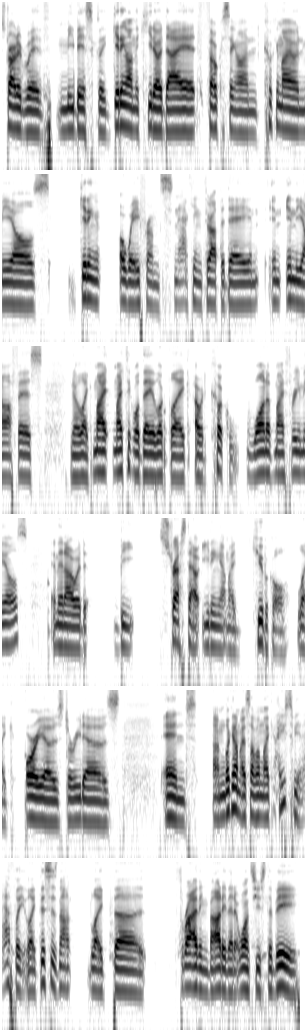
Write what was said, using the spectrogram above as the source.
started with me basically getting on the keto diet, focusing on cooking my own meals, getting away from snacking throughout the day and in, in the office. You know, like my, my typical day looked like I would cook one of my three meals and then I would be stressed out eating at my cubicle, like Oreos, Doritos. And I'm looking at myself, I'm like, I used to be an athlete. Like, this is not like the thriving body that it once used to be.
